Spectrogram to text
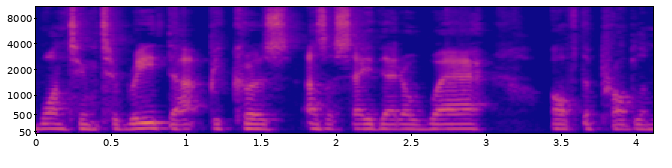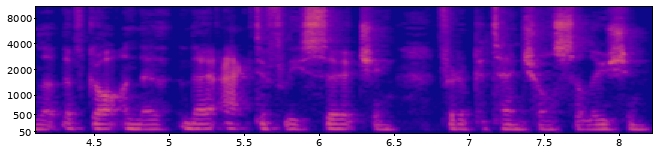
wanting to read that because, as I say, they're aware of the problem that they've got and they're, they're actively searching for a potential solution.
